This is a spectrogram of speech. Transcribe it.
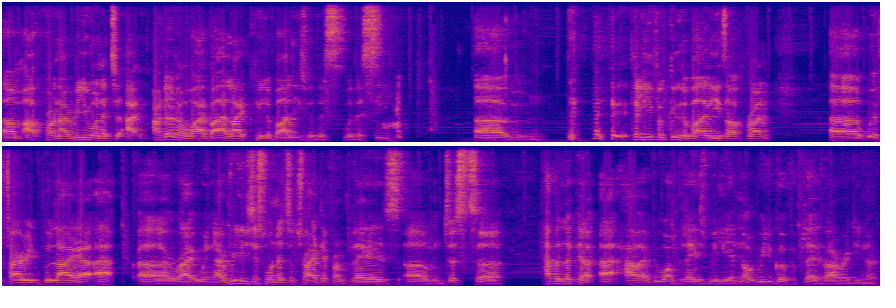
Um, up front, I really wanted to. I, I don't know why, but I like Coulibaly's with a with a C. Um, Khalifa Coulibaly's up front uh, with Farid Boulaya at uh, right wing. I really just wanted to try different players, um, just to have a look at, at how everyone plays really, and not really go for players I already know.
